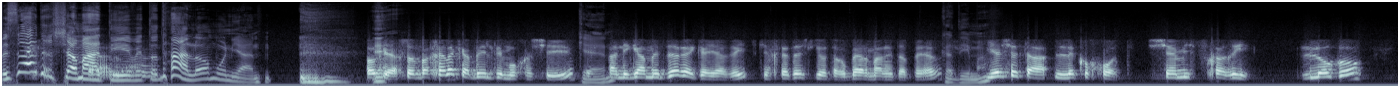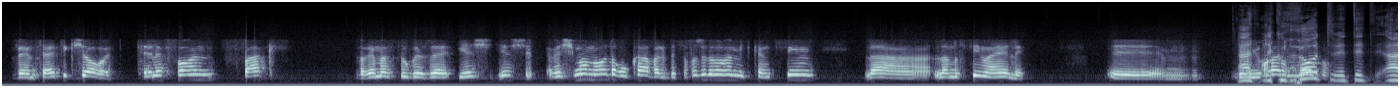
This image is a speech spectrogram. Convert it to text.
בסדר, שמעתי, ותודה, לא מעוניין. אוקיי, עכשיו בחלק הבלתי מוחשי, כן. אני גם את זה רגע יריץ, כי אחרי זה יש לי עוד הרבה על מה לדבר. קדימה. יש את הלקוחות, שם מסחרי, לוגו ואמצעי תקשורת, טלפון, פקס, דברים מהסוג הזה. יש, יש רשימה מאוד ארוכה, אבל בסופו של דבר הם מתכנסים לנושאים האלה. במיוחד לקוחות, אה,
